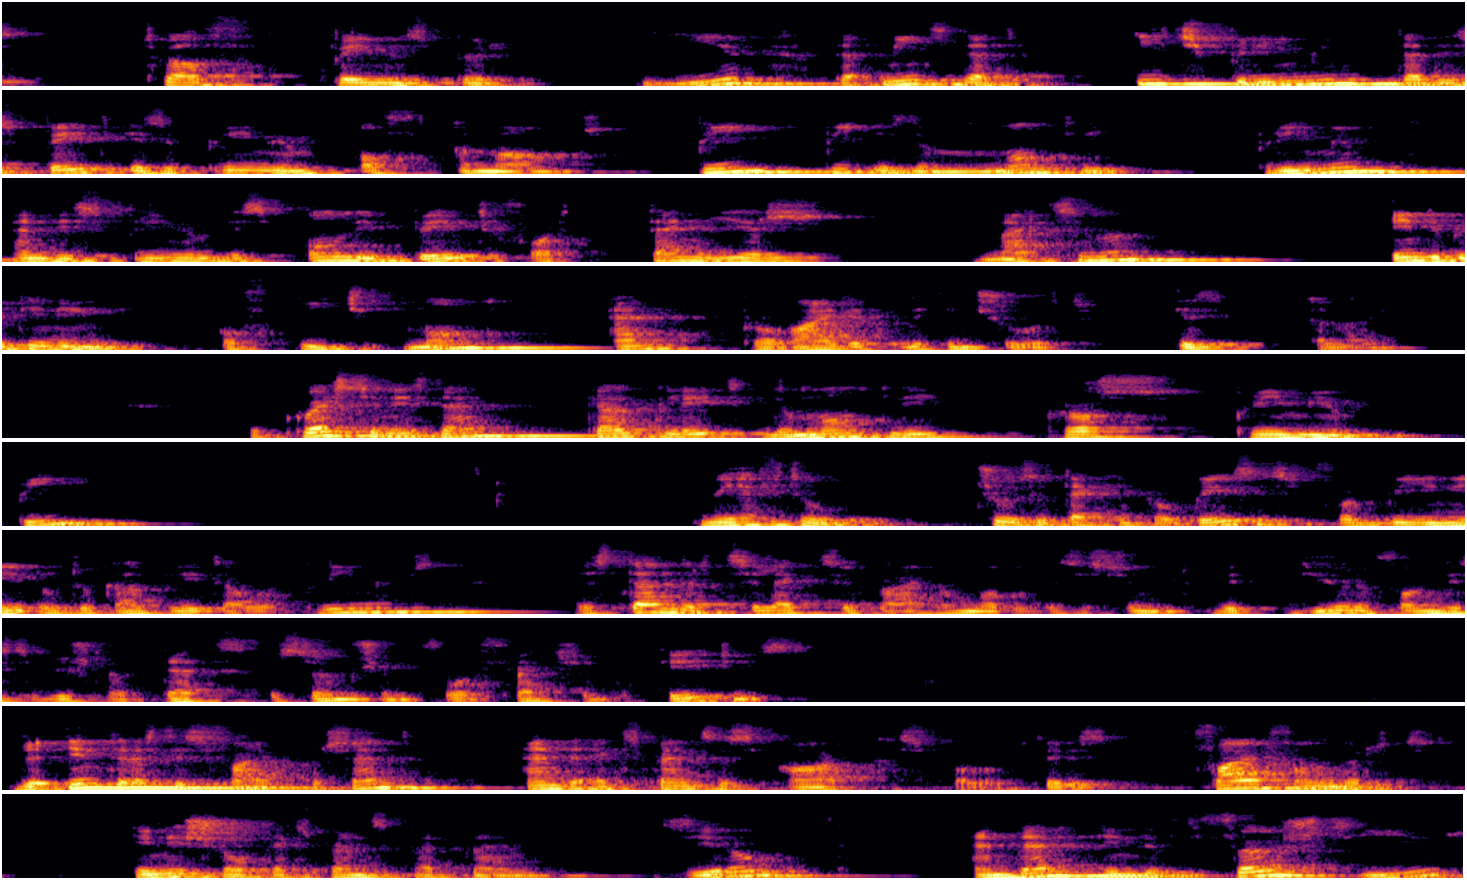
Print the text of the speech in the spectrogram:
12 payments per year. That means that each premium that is paid is a premium of amount P. P is the monthly premium, and this premium is only paid for 10 years maximum in the beginning of each month and provided the insured is alive. The question is then, calculate the monthly gross premium P. We have to choose a technical basis for being able to calculate our premiums. The standard select survival model is assumed with the uniform distribution of deaths assumption for fractional ages. The interest is 5% and the expenses are as follows. There is 500 initial expense at time zero. And then in the first year,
